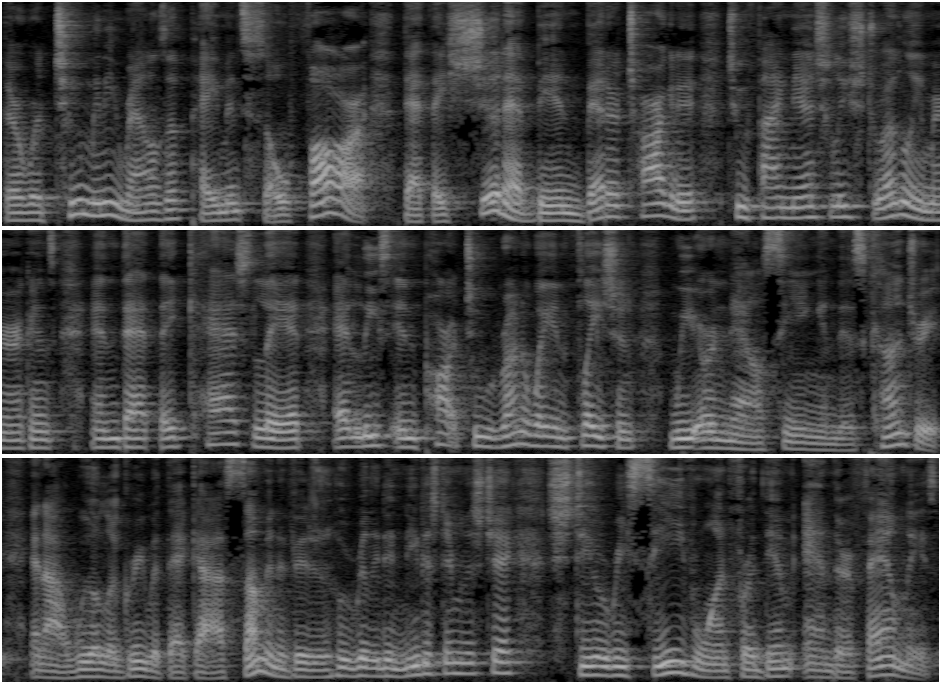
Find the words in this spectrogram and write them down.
there were too many rounds of payments so far, that they should have been been better targeted to financially struggling Americans and that they cash led, at least in part, to runaway inflation we are now seeing in this country. And I will agree with that, guys. Some individuals who really didn't need a stimulus check still receive one for them and their families.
